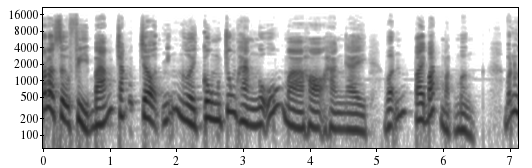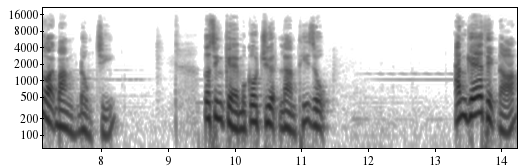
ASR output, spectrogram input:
Đó là sự phỉ báng trắng trợn những người cùng chung hàng ngũ mà họ hàng ngày vẫn tay bắt mặt mừng, vẫn gọi bằng đồng chí. Tôi xin kể một câu chuyện làm thí dụ. Ăn ghê thiệt đó,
